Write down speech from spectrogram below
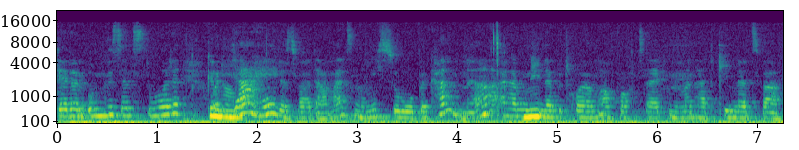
der dann umgesetzt wurde. Genau. Und ja, hey, das war damals noch nicht so bekannt, ne? Ähm, Nee. Kinderbetreuung auf Hochzeiten. Man hat Kinder zwar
